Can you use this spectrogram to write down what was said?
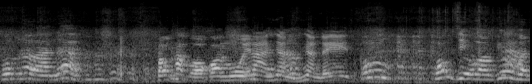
ผมระวังนะต้องขับออกก่อนมวยนะยันยันได้ผมผมสิออกอยู่บัน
